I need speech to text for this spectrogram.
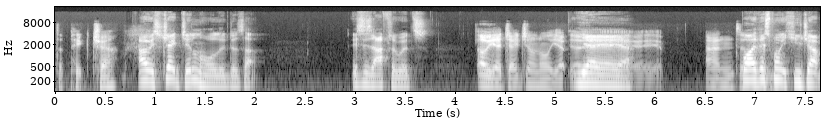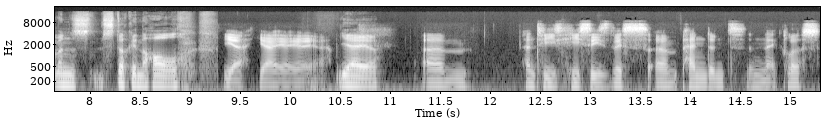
the picture. Oh, it's Jake Gyllenhaal who does that. This is afterwards. Oh yeah, Jake Gyllenhaal. Yep. Yeah, yeah, yeah. yeah. And By this um, point Hugh Jackman's stuck in the hole. yeah, yeah, yeah, yeah, yeah, yeah. yeah. Um, and he he sees this um, pendant and necklace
